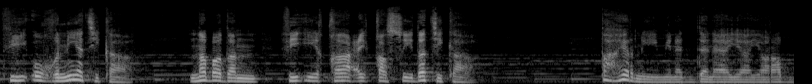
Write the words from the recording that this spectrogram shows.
في أغنيتك. نبضا في إيقاع قصيدتك. طهرني من الدنايا يا رب.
